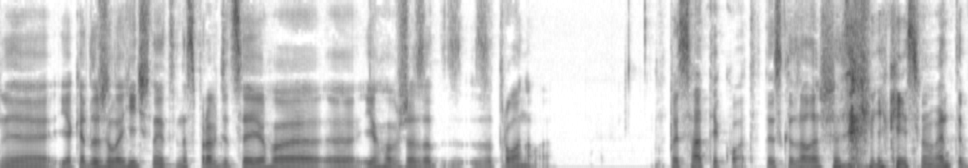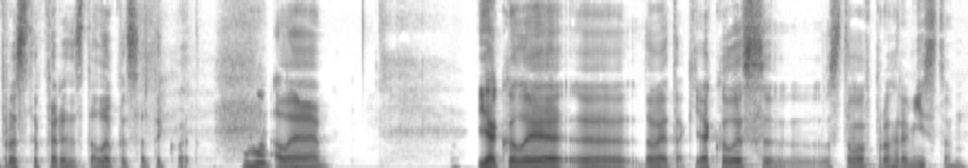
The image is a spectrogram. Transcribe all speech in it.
е, яке дуже логічне, і ти насправді це його, е, його вже затронула. Писати код. Ти сказала, що в якийсь момент ти просто перестала писати код. Ага. Але я коли. Е, давай так, я коли ставав програмістом,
